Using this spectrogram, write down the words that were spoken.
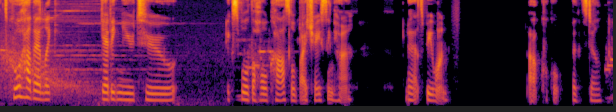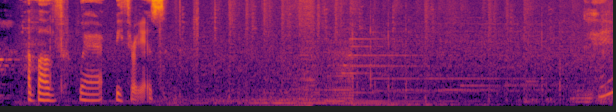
It's cool how they're like getting you to explore the whole castle by chasing her. No, that's B1. Oh, cool, cool. But still above where B3 is. Okay.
